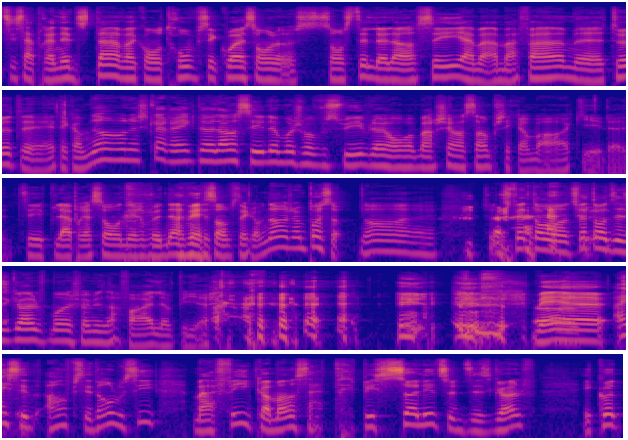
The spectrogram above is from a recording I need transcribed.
ça prenait du temps avant qu'on trouve c'est quoi son, style de lancer à ma, femme, euh, tout. Elle était comme non, c'est correct, là, lancez, là, moi je vais vous suivre, on va marcher ensemble. Puis j'étais comme ah, ok, là. Puis après ça, on est revenu à la maison. C'était comme non, j'aime pas ça. Non, euh, tu, fais ton, tu fais ton disc golf, moi je fais mes affaires, là. Puis. Euh. Mais hey, c'est oh, c'est drôle aussi. Ma fille commence à triper solide sur le disc golf. Écoute,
